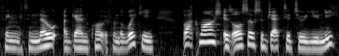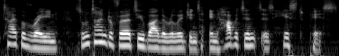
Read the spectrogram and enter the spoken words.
thing to note, again quoted from the wiki, Blackmarsh is also subjected to a unique type of rain, sometimes referred to by the religion's inhabitants as hist piss,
